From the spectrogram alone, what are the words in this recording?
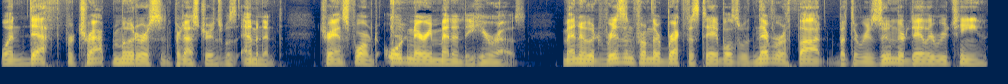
when death for trapped motorists and pedestrians was imminent, transformed ordinary men into heroes. Men who had risen from their breakfast tables with never a thought but to resume their daily routine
